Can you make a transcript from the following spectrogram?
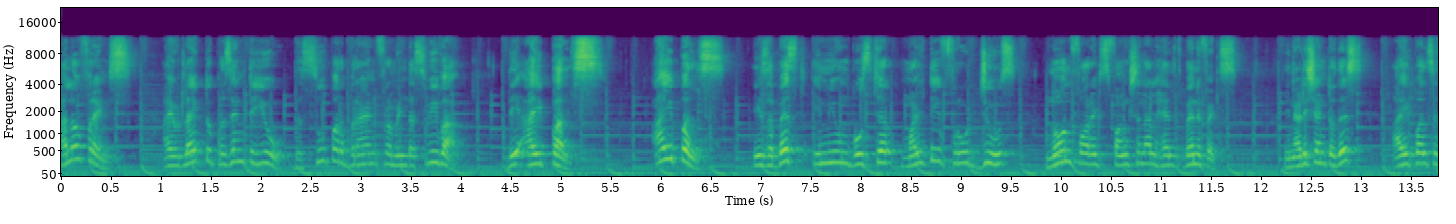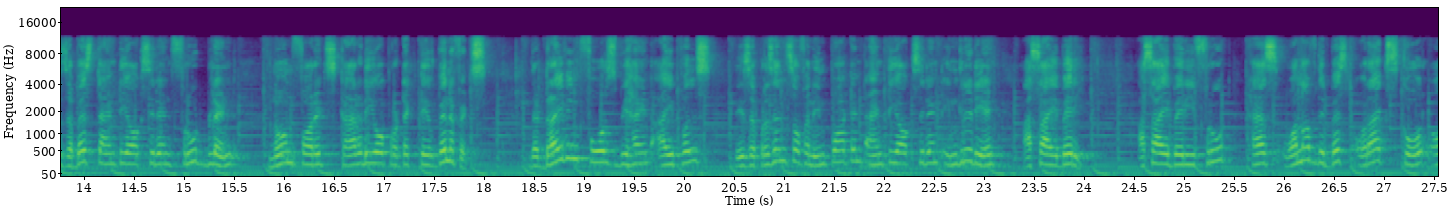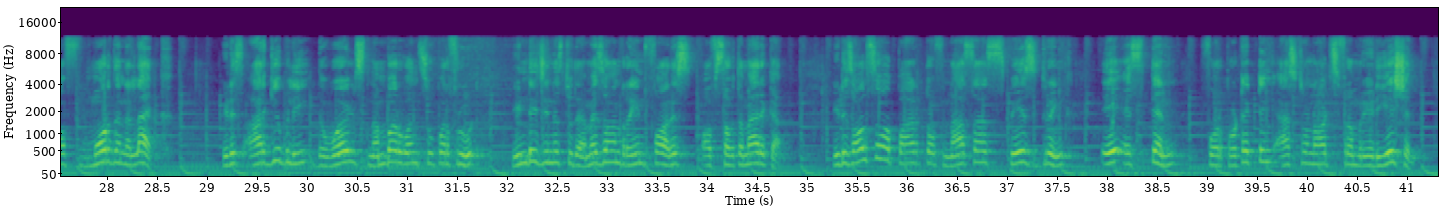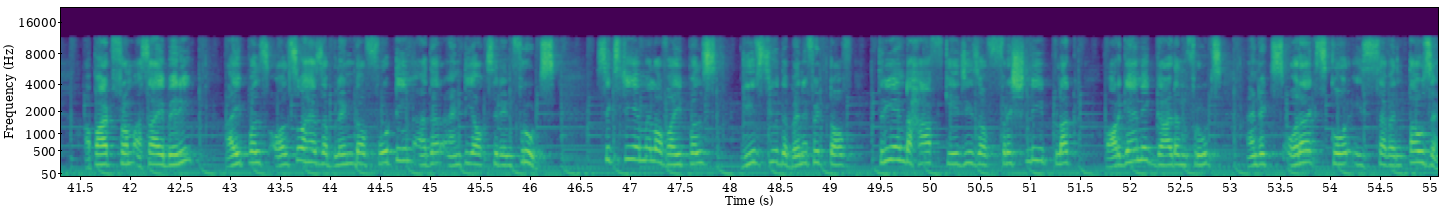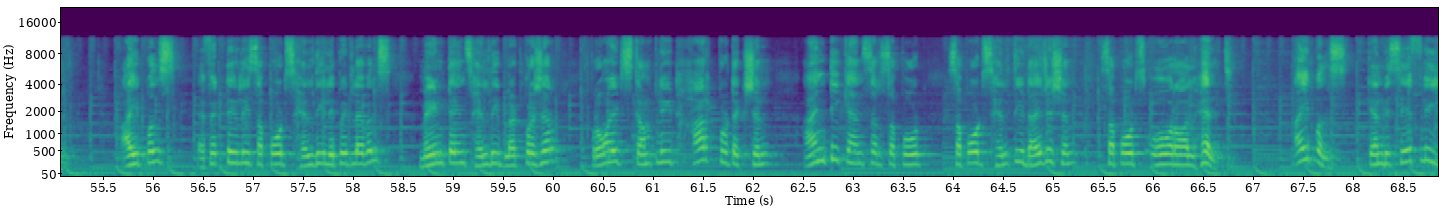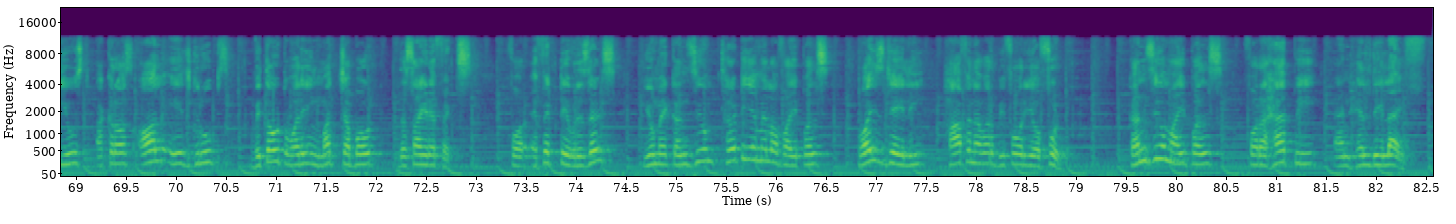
Hello friends, I would like to present to you the super brand from Indus Viva, the iPulse. iPulse is a best immune booster multi-fruit juice known for its functional health benefits. In addition to this, iPulse is a best antioxidant fruit blend known for its cardioprotective benefits. The driving force behind iPulse is the presence of an important antioxidant ingredient, acai berry. Acai berry fruit has one of the best ORAC score of more than a lakh. It is arguably the world's number one superfruit indigenous to the Amazon rainforest of South America. It is also a part of NASA's space drink AS10 for protecting astronauts from radiation. Apart from acai berry, iPulse also has a blend of 14 other antioxidant fruits. 60 ml of iPulse gives you the benefit of 3.5 kgs of freshly plucked organic garden fruits and its ORAC score is 7000. iPulse effectively supports healthy lipid levels, maintains healthy blood pressure, provides complete heart protection, anti-cancer support, supports healthy digestion, supports overall health. iPulse can be safely used across all age groups without worrying much about the side effects. For effective results, you may consume 30 ml of iPulse twice daily, half an hour before your food. Consume iPulse for a happy and healthy life.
